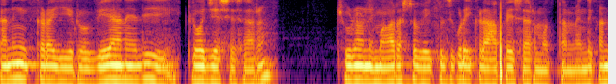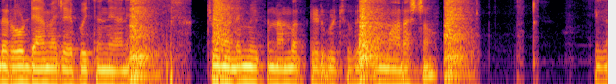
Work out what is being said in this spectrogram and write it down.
కానీ ఇక్కడ ఈ వే అనేది క్లోజ్ చేసేసారు. చూడండి మహారాష్ట్ర వెహికల్స్ కూడా ఇక్కడ ఆపేశారు మొత్తం. ఎందుకంటే రోడ్ డ్యామేజ్ అయిపోతుంది అని. చూడండి మీకు నంబర్ ప్లేట్ కూడా చూపిస్తాను మహారాష్ట్ర. ఇక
